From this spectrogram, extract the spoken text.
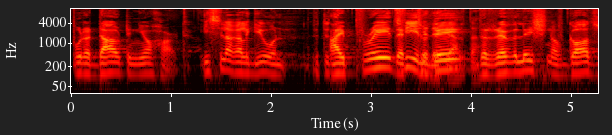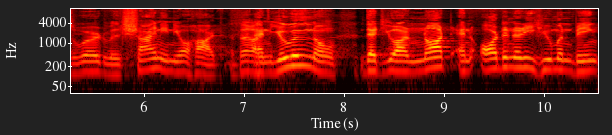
put a doubt in your heart. Ikke la religion I pray that tvil i ditt today the revelation of God's word will shine in your heart at- and you will know that you are not an ordinary human being.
